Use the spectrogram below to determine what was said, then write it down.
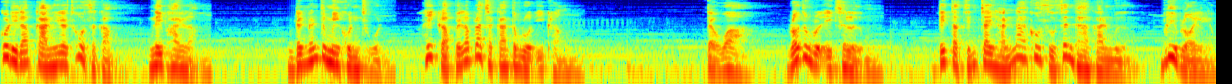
ก็ได้รับการนิรโทษกรรมในภายหลัง ดังนั้นจะมีคนชวนให้กลับไปรับราชการตำรวจอีกครั้ง แต่ว่าร้อยตำรวจเอกเฉลิม ได้ตัดสินใจหันหน้าเข้าสู่เส้นทางการเมืองเรียบร้อยแล้ว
